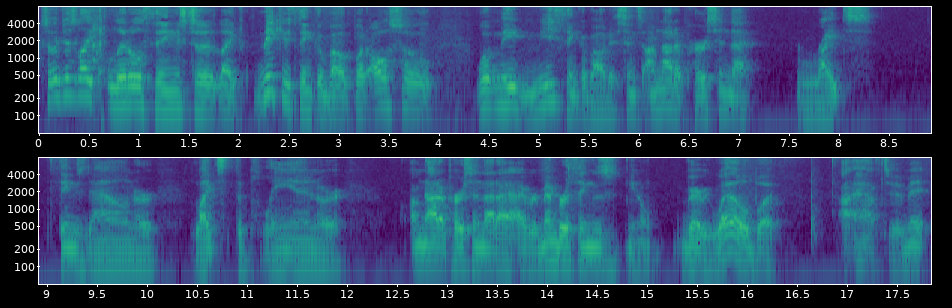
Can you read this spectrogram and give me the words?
So just like little things to like make you think about but also what made me think about it since i'm not a person that writes things down or likes the plan or i'm not a person that I, I remember things you know very well but i have to admit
